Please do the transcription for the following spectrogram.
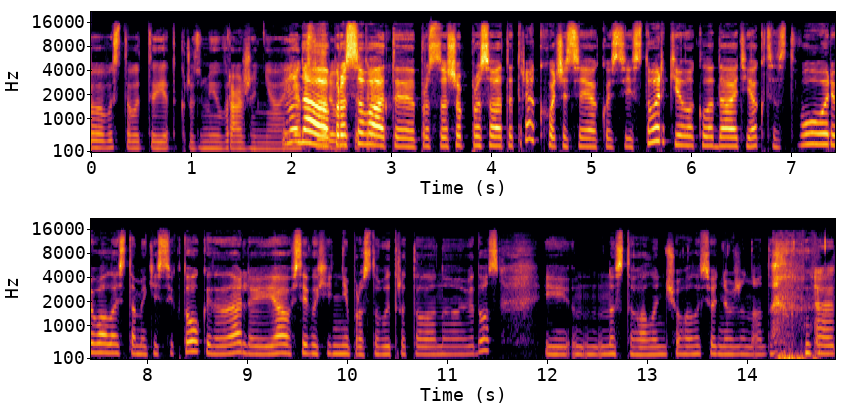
е, виставити, я так розумію, враження. Ну як да, створювався просувати, просто щоб просувати трек, хочеться якось історики викладати, як це створювалось, там якісь тікток і так далі. І я всі вихідні просто витратила на відос і не встигала нічого, але сьогодні вже треба. трек. Е,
